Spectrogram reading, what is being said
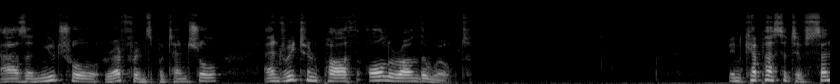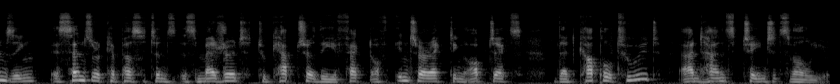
as a neutral reference potential and return path all around the world. In capacitive sensing, a sensor capacitance is measured to capture the effect of interacting objects that couple to it and hence change its value.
